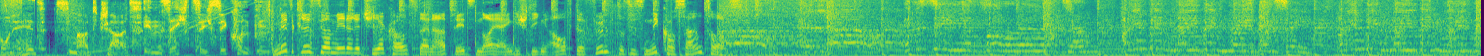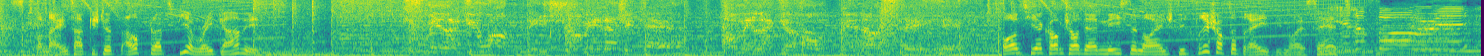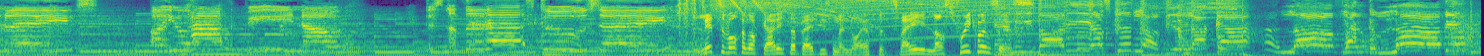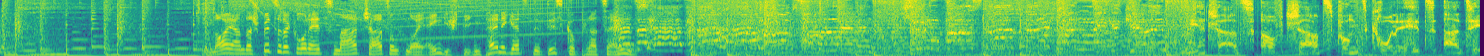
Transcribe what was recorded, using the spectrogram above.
Krone Hit Smart Charts in 60 Sekunden. Mit Christian Mederich hier kommt dein Update. Neu eingestiegen auf der 5. Das ist Nico Santos. Von der 1 abgestürzt auf Platz 4 Ray Garvey. Und hier kommt schon der nächste Neueinstieg, frisch auf der 3, die neue Set. Letzte Woche noch gar nicht dabei, diesmal neu auf der 2, Lost Frequencies. Neu an der Spitze der Krone Hit Smart Charts und neu eingestiegen, Panic at the Disco Platz 1. Mehr Charts auf charts.kronehit.at.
